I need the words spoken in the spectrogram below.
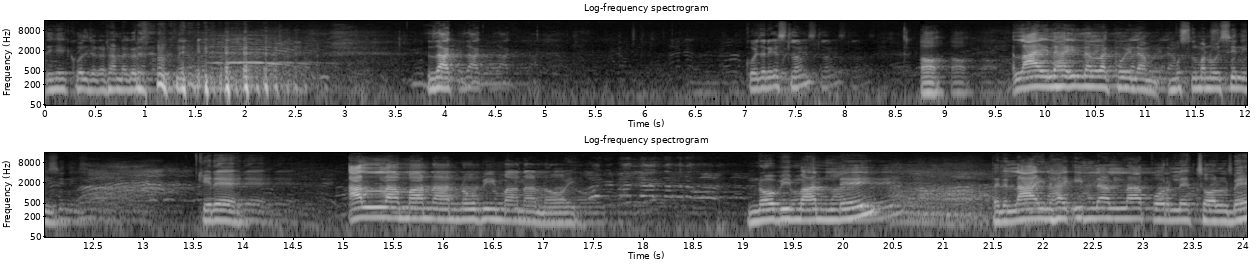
দেখি কোল যেটা ঠান্ডা করে দেব। যাক। কই জানি গেছিলাম? ও লা ইল্লাল্লাহ কইলাম, মুসলমান হইছিনি আল্লাহ মানা, নবী মানা নয়। নবী মানলেই, তাহলে লা ইলাহা ইল্লাল্লাহ পড়লে চলবে।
